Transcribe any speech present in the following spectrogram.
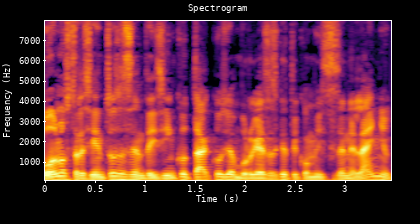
Fueron los 365 tacos y hamburguesas que te comiste en el año,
